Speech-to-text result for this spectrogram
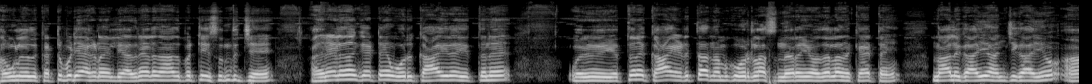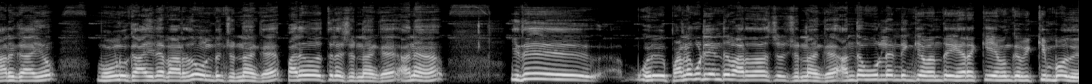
அவங்களுக்கு அது கட்டுப்படி ஆகணும் இல்லையா? அதனால நான் அதை பற்றி சிந்திச்சேன். அதனால தான் கேட்டேன் ஒரு காயில் எத்தனை ஒரு எத்தனை காய் எடுத்தால் நமக்கு ஒரு கிளாஸ் நிறையும்? அதெல்லாம் நான் கேட்டேன். நாலு காயும் அஞ்சு காயும் ஆறு காயும் மூணு காயில் வர்றதும் உண்டுன்னு சொன்னாங்க. பல விதத்தில் சொன்னாங்க. ஆனால் இது ஒரு பணக்குடியிலேருந்து வரதா சொல்லி சொன்னாங்க. அந்த ஊர்லேருந்து இங்கே வந்து இறக்கி இவங்க விற்கும்போது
